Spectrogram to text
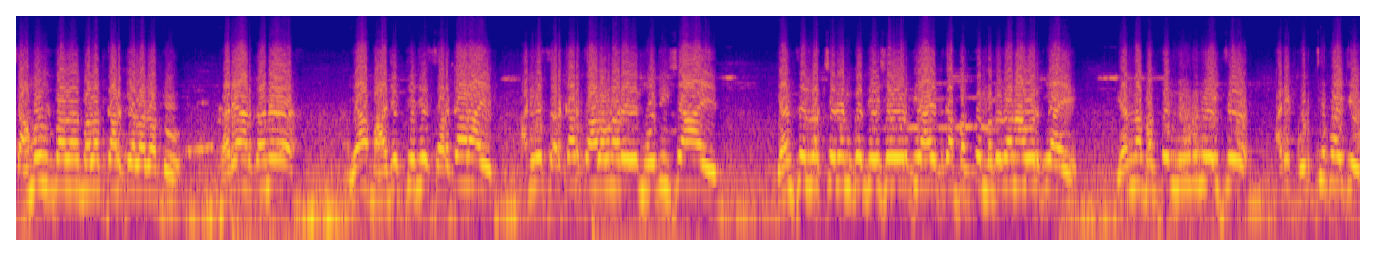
सामूहिक बला- बलात्कार केला जातो. खऱ्या अर्थानं या भाजपचे जे सरकार आहेत आणि हे सरकार चालवणारे मोदी शाह आहेत यांचं लक्ष नेमकं देशावरती आहेत का? फक्त मतदानावरती आहे? यांना फक्त निवडून यायचं आणि खुर्ची पाहिजे.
